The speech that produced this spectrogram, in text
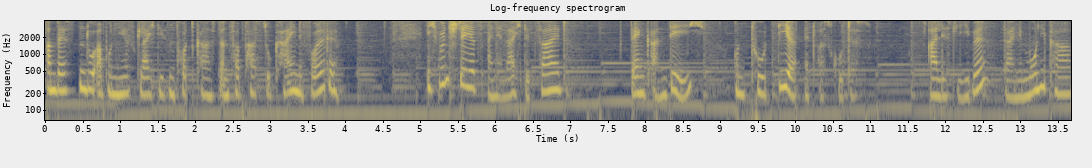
Am besten du abonnierst gleich diesen Podcast, dann verpasst du keine Folge. Ich wünsche dir jetzt eine leichte Zeit. Denk an dich und tu dir etwas Gutes. Alles Liebe, deine Monika.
